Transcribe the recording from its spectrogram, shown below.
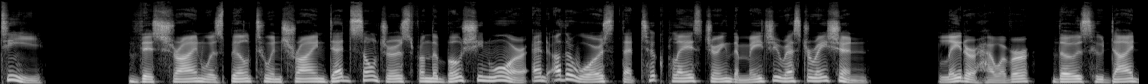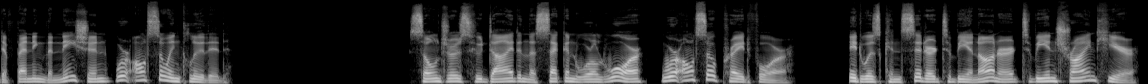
T. This shrine was built to enshrine dead soldiers from the Boshin War and other wars that took place during the Meiji Restoration. Later, however, those who died defending the nation were also included. Soldiers who died in the Second World War were also prayed for. It was considered to be an honor to be enshrined here,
